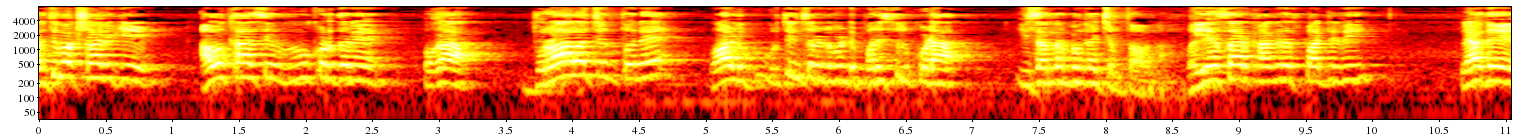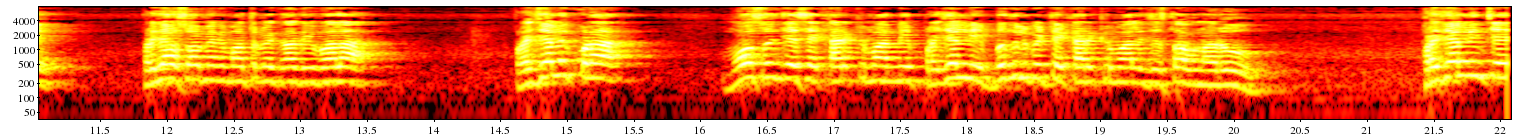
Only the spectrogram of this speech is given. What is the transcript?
ప్రతిపక్షానికి అవకాశం ఇవ్వకూడదనే ఒక దురాలోచనతోనే వాళ్ళు గుర్తించినటువంటి పరిస్థితులు కూడా ఈ సందర్భంగా చెప్తా ఉన్నా. వైఎస్ఆర్ కాంగ్రెస్ పార్టీని లేకపోతే ప్రజాస్వామ్యాన్ని మాత్రమే కాదు ఇవాళ ప్రజలకు కూడా మోసం చేసే కార్యక్రమాన్ని ప్రజల్ని ఇబ్బందులు పెట్టే కార్యక్రమాలు చేస్తా ఉన్నారు. ప్రజల నుంచే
